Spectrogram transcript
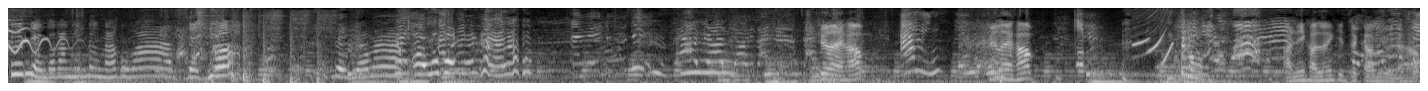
คือเสียงจะดังนิดนึงนะเพราะว่าเด็กเยอะ เด็กเยอะมาก เอาลูกบอลโยนขาแล้ว หันไปดูสิเดี๋ยวเดี๋ยวเดี๋ยวเดี๋ยวชื่ออะไรครับอาหมิงชื่ออะไรครับลูกว่าอันนี้เขาเล่นกิจกรรมอยู่นะครับ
